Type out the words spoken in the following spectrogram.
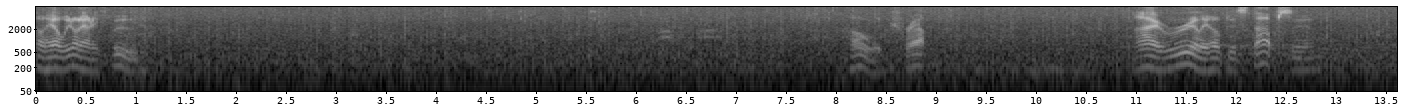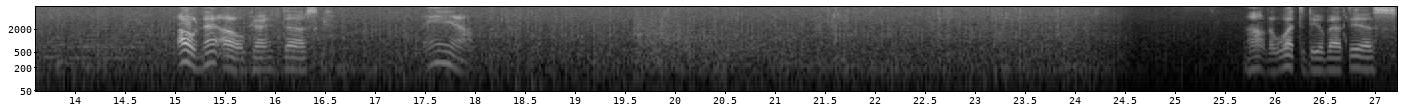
Oh hell, we don't have any food. Holy crap. I really hope this stops soon. Oh, no. Oh, okay. Dusk. Damn. I don't know what to do about this.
